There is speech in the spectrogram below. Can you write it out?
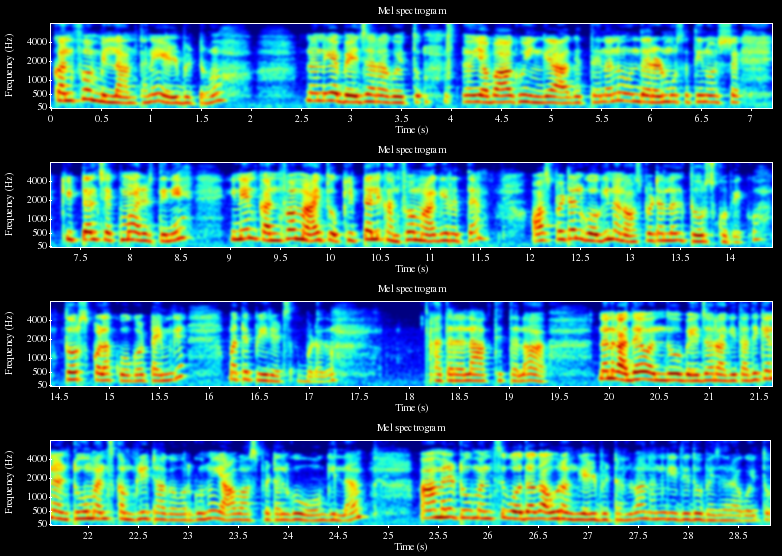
ಕನ್ಫರ್ಮ್ ಇಲ್ಲ ಅಂತಲೇ ಹೇಳ್ಬಿಟ್ರು. ನನಗೆ ಬೇಜಾರಾಗೋಯಿತು. ಯಾವಾಗೂ ಹಿಂಗೆ ಆಗುತ್ತೆ. ನಾನು ಒಂದು ಎರಡು ಮೂರು ಸತಿನೂ ಅಷ್ಟೇ ಕಿಟ್ಟಲ್ಲಿ ಚೆಕ್ ಮಾಡಿರ್ತೀನಿ. ಇನ್ನೇನು ಕನ್ಫರ್ಮ್ ಆಯಿತು. ಕಿಟ್ಟಲ್ಲಿ ಕನ್ಫರ್ಮ್ ಆಗಿರುತ್ತೆ. ಹಾಸ್ಪಿಟಲ್ಗೆ ಹೋಗಿ ನಾನು ಹಾಸ್ಪಿಟಲಲ್ಲಿ ತೋರಿಸ್ಕೋಬೇಕು. ತೋರಿಸ್ಕೊಳಕ್ಕೆ ಹೋಗೋ ಟೈಮ್ಗೆ ಮತ್ತೆ ಪೀರಿಯಡ್ಸ್ ಆಗಿಬಿಡೋದು. ಆ ಥರ ಎಲ್ಲ ಆಗ್ತಿತ್ತಲ್ಲ. ನನಗೆ ಅದೇ ಒಂದು ಬೇಜಾರಾಗಿತ್ತು. ಅದಕ್ಕೆ ನಾನು ಟೂ ಮಂತ್ಸ್ ಕಂಪ್ಲೀಟ್ ಆಗೋವರೆಗೂ ಯಾವ ಹಾಸ್ಪಿಟಲ್ಗೂ ಹೋಗಿಲ್ಲ. ಆಮೇಲೆ ಟೂ ಮಂತ್ಸಿಗೆ ಹೋದಾಗ ಅವ್ರು ಹಂಗೆ ಹೇಳ್ಬಿಟ್ರಲ್ವ? ನನಗೆ ಇದ್ದಿದ್ದು ಬೇಜಾರಾಗೋಯಿತು.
